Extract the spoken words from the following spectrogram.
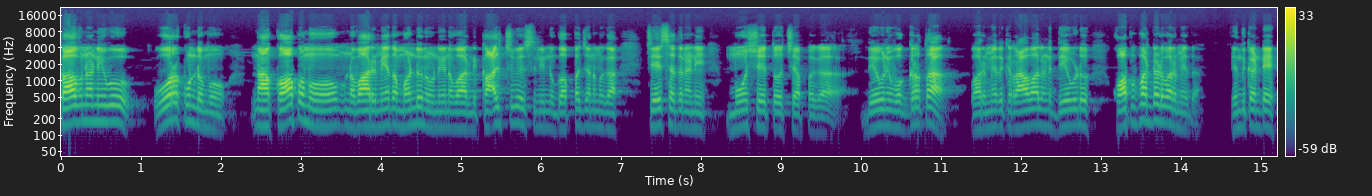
కావున నీవు ఊరకుండము నా కోపము వారి మీద మండును నేను వారిని కాల్చివేసి నిన్ను గొప్ప జనముగా చేసేదనని మోషేతో చెప్పగా దేవుని ఉగ్రత వారి మీదకి రావాలని దేవుడు కోపపడ్డాడు వారి మీద. ఎందుకంటే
